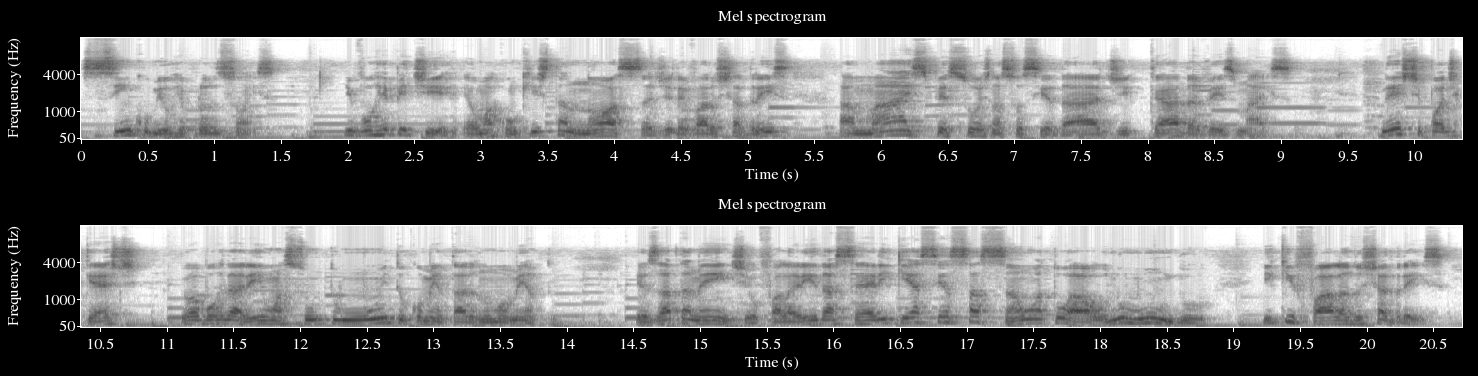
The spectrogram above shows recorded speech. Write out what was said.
5 mil reproduções. E vou repetir, é uma conquista nossa de levar o xadrez a mais pessoas na sociedade cada vez mais. Neste podcast, eu abordarei um assunto muito comentado no momento. Exatamente, eu falarei da série que é a sensação atual no mundo e que fala do xadrez,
